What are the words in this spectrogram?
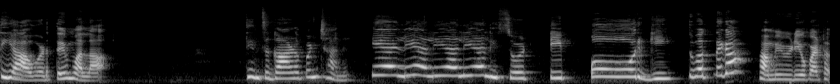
ती आवडते मला. तिचं गाणं पण छान आहे. आली आली आली आली. सोटी पोरगी. तू बघते का? हा मी व्हिडिओ पाठव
